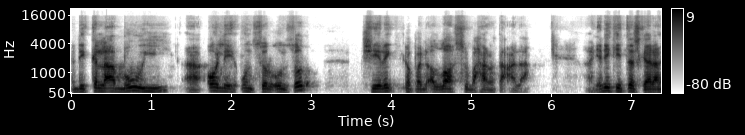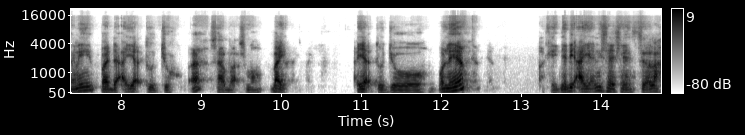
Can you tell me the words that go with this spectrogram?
dikelabui uh, oleh unsur-unsur syirik kepada Allah Subhanahu Wa Taala. Ha, jadi kita sekarang ni pada ayat tujuh, ha, sahabat semua. Baik. Ayat tujuh. Boleh ya? Okey, jadi ayat ni saya sensor lah.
